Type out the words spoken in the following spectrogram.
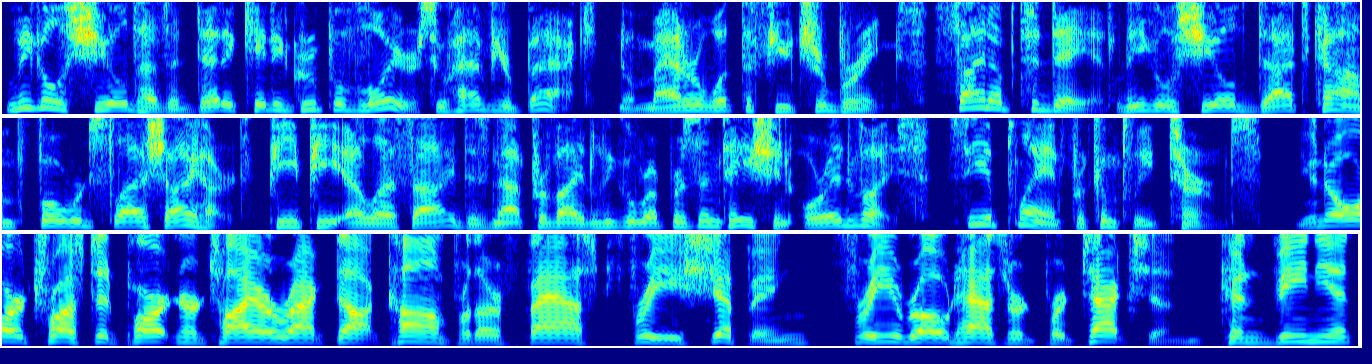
Legal Shield has a dedicated group of lawyers who have your back, no matter what the future brings. Sign up today at LegalShield.com forward slash iHeart. PPLSI does not provide legal representation or advice. See a plan for complete terms. You know our trusted partner TireRack.com for their fast, free shipping, free road hazard protection, convenient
